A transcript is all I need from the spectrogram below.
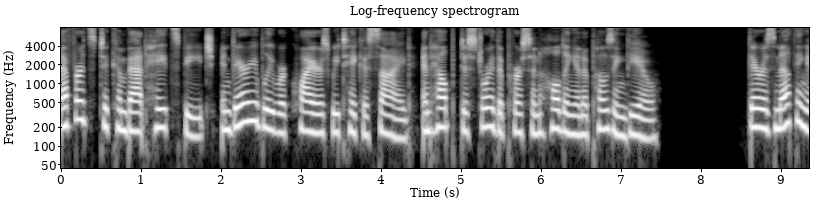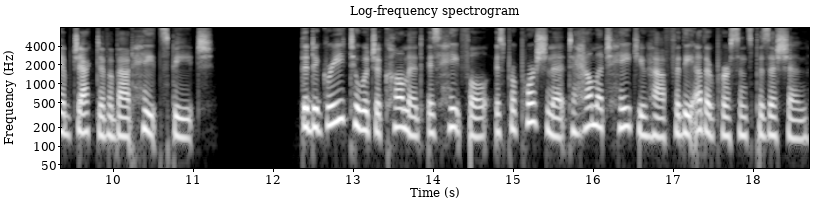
Efforts to combat hate speech invariably requires we take a side and help destroy the person holding an opposing view. There is nothing objective about hate speech. The degree to which a comment is hateful is proportionate to how much hate you have for the other person's position.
